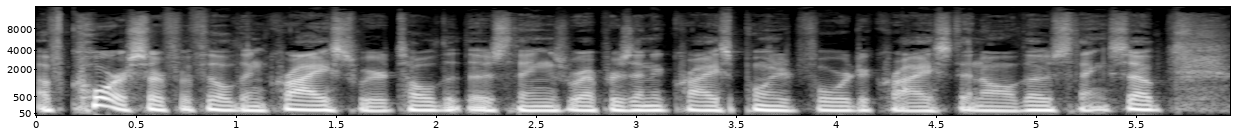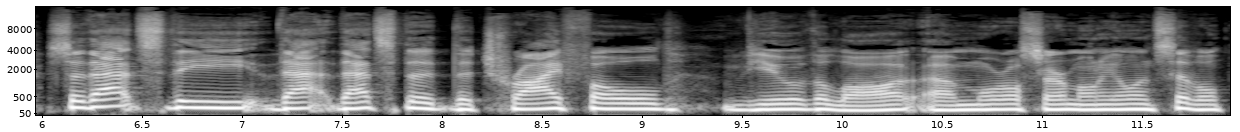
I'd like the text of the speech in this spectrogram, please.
of course, are fulfilled in Christ. We are told that those things represented Christ, pointed forward to Christ, and all those things. So, so that's the that that's the the trifold view of the law, uh, moral, ceremonial, and civil.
